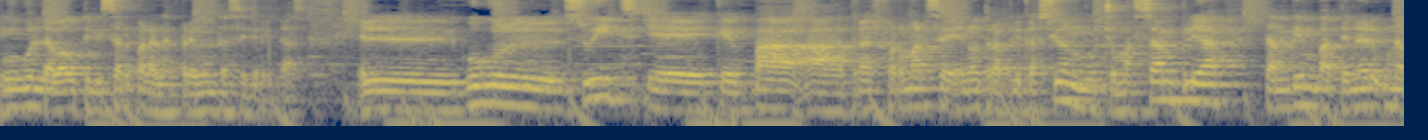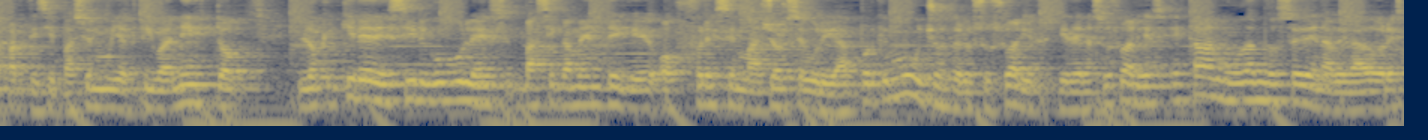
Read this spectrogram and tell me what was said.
Google la va a utilizar para las preguntas secretas. El Google Suite, que va a transformarse en otra aplicación mucho más amplia, también va a tener una participación muy activa en esto. Lo que quiere decir Google es básicamente que ofrece mayor seguridad, porque muchos de los usuarios y de las usuarias estaban mudándose de navegadores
